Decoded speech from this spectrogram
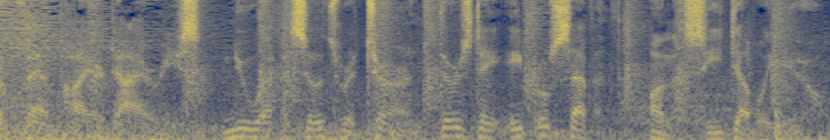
The Vampire Diaries. New episodes return Thursday, April 7th on the CW.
